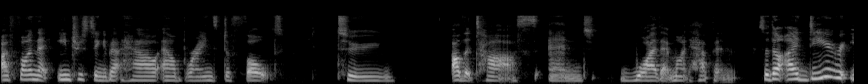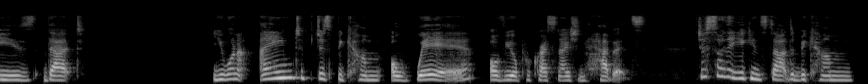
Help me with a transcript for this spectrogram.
I find that interesting about how our brains default to other tasks and why that might happen. So the idea is that you want to aim to just become aware of your procrastination habits, just so that you can start to become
